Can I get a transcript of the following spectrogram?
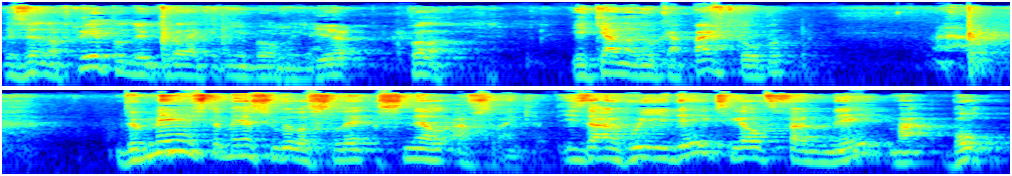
Er zijn nog twee producten waar ik het niet boven ga. Ja. Voilà. Je kan het ook apart kopen. De meeste mensen willen snel afslanken. Is dat een goed idee? Ik zeg altijd van nee, maar bon.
